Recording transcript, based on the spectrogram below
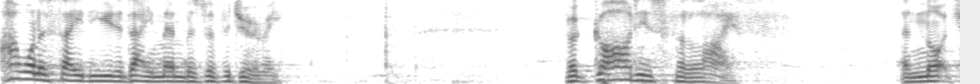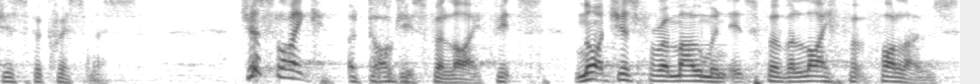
I want to say to you today, members of the jury, that God is for life and not just for Christmas. Just like a dog is for life, it's not just for a moment, it's for the life that follows.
